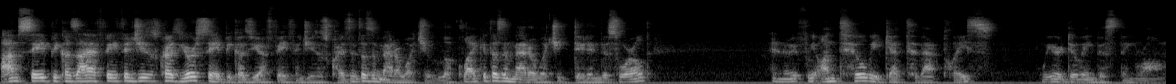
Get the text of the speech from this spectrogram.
I'm saved because I have faith in Jesus Christ. You're saved because you have faith in Jesus Christ. It doesn't matter what you look like. It doesn't matter what you did in this world. And if we until we get to that place, we are doing this thing wrong.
